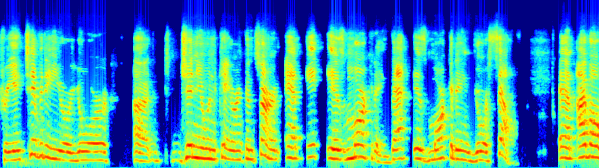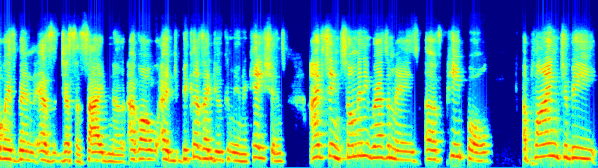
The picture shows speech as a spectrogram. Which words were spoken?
creativity or your uh, genuine care and concern. And it is marketing. That is marketing yourself. And I've always been, as just a side note, I've always, because I do communications, I've seen so many resumes of people applying to be,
